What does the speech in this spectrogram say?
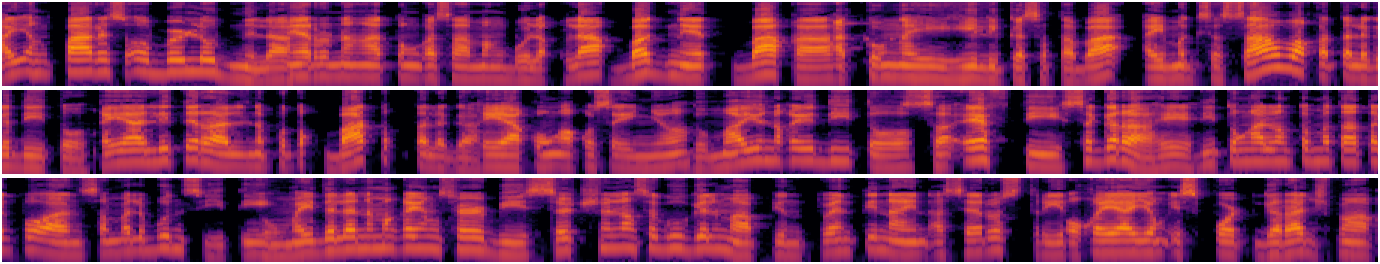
ay ang pares overload nila. Meron na nga tong kasamang bulaklak, bagnet, baka at kung nahihilig ka sa taba ay magsasawa ka talaga dito. Kaya literal na putok-batok talaga. Kaya kung ako sa inyo, dumayo na kayo dito sa FT sa garahe. Dito nga lang to matatagpuan sa Malabon City. Kung may dala naman kayong service, search nyo lang sa Google Map yung 29 Acero Street o kaya yung Sport Garage mga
